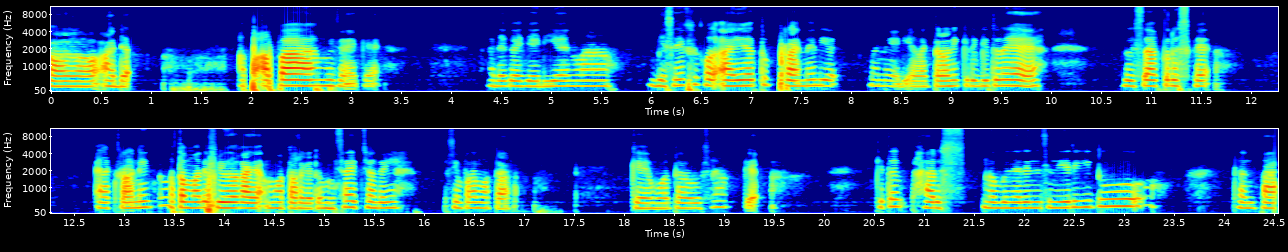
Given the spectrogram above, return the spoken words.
kalau ada apa-apa misalnya kayak ada kejadian lah. Biasanya kan kalau ayah tuh perannya dia mana ya di elektronik gitu-gitu ya ya. Rusak terus kayak elektronik otomotif juga kayak motor gitu. Misalnya contohnya simpel motor. Kayak motor rusak kayak kita harus ngebenerin sendiri gitu tanpa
